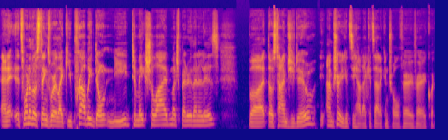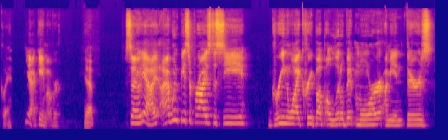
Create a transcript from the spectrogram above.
And it, it's one of those things where, like, you probably don't need to make Shalai much better than it is. But those times you do, I'm sure you can see how that gets out of control very, very quickly. Yeah, game over. Yep. So yeah, I, I wouldn't be surprised to see green white creep up a little bit more. I mean, there's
